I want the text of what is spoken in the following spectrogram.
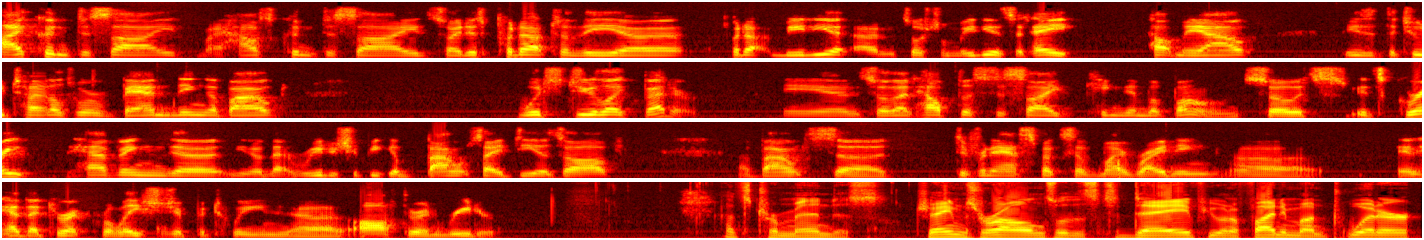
I couldn't decide. My house couldn't decide. So I just put out to the uh, put out media on social media and said, "Hey, help me out. These are the two titles we're banding about. Which do you like better?" And so that helped us decide Kingdom of Bones. So it's it's great having the you know that readership you can bounce ideas off, uh, bounce uh, different aspects of my writing, uh, and have that direct relationship between uh, author and reader. That's tremendous. James Rollins with us today. If you want to find him on Twitter,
